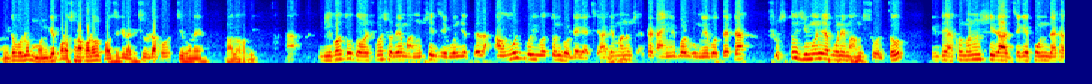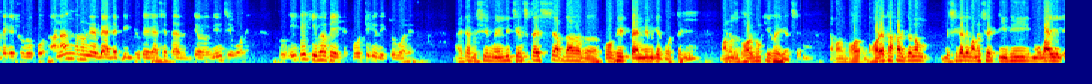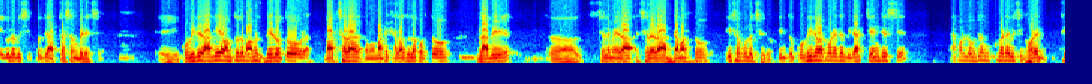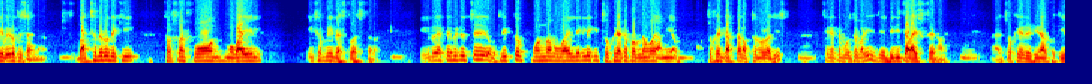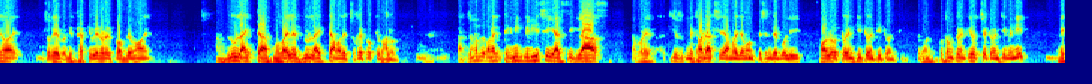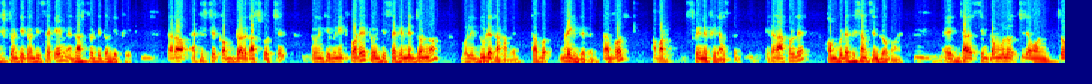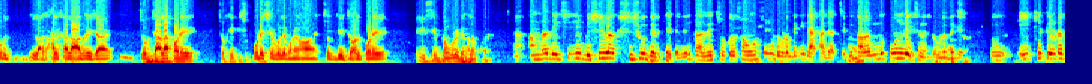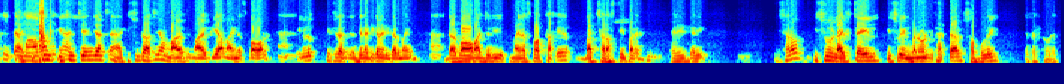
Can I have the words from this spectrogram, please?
আমি তো বলব মন দিয়ে পড়াশোনা করো পজিটিভ অ্যাটিটিউড রাখো জীবনে ভালো হবে। বিগত দশ বছরে মানুষের জীবনযাত্রার আমূল পরিবর্তন ঘটে গেছে। আগে মানুষ একটা টাইমের পর ঘুমিয়ে পড়তো একটা সুস্থ জীবনযাপনে মানুষ চলতো। কিন্তু এখন মানুষ সেই রাত জেগে ফোন দেখা থেকে শুরু করে নানান ধরনের ব্যাড হ্যাবিট ঢুকে গেছে তার দৈনন্দিন জীবনে। তো এইটা কীভাবে করছে যদি একটু বলে এটা বেশি মেনলি চেঞ্জটা এসছে আপনার কোভিড প্যান্ডেমিকের পর থেকে। মানুষ ঘরমুখী হয়ে গেছে। এখন ঘর- ঘরে থাকার জন্য বেসিক্যালি মানুষের টিভি মোবাইল এগুলো বেশি প্রতি অ্যাট্রাকশন বেড়েছে এই কোভিডের আগে অন্তত মানুষ বেরোতো বাচ্চারা মাঠে খেলাধুলা করতো ক্লাবে ছেলেমেয়েরা ছেলেরা আড্ডা মারতো এইসবগুলো ছিল। কিন্তু কোভিড হওয়ার পরে একটা বিরাট চেঞ্জ এসছে। এখন লোকজন খুব একটা বেশি ঘরে থেকে বেরোতে চায় না। বাচ্চাদেরও দেখি সবসময় ফোন মোবাইল এইসব নিয়ে ব্যস্ত আছে তারা। এগুলো একটা ভিডিও হচ্ছে অতিরিক্ত ফোন বা মোবাইল দেখলে কি চোখের একটা প্রবলেম হয়? আমি চোখের ডাক্তার অপথোনোলজিস্ট। সেক্ষেত্রে বলতে পারি যে ডিজিটাল আই স্ট্রেন হয়। চোখের রেটিনার ক্ষতি হয় চোখের রিফ্র্যাক্টিভ এররের প্রবলেম হয়। ব্লু লাইটটা মোবাইলের ব্লু লাইটটা আমাদের চোখের পক্ষে ভালো তার জন্য অনেক টেকনিক বেরিয়েছে ইয়ারসি গ্লাস তারপরে কিছু মেথড আছে আমরা যেমন পেশেন্টদের বলি ফলো টোয়েন্টি টোয়েন্টি টোয়েন্টি যেমন প্রথম টোয়েন্টি হচ্ছে twenty minute next twenty twenty second last twenty twenty feet যারা অ্যাসিস্টেড কম্পিউটারে কাজ করছে টোয়েন্টি মিনিট পরে টোয়েন্টি সেকেন্ডের জন্য বলি দূরে তাকাবেন তারপর ব্রেক দেবেন তারপর আবার স্ক্রিনে ফিরে আসবেন। এটা না করলে কম্পিউটার ভিশন সিন্ড্রোম হয়। যার সিমটমগুলো হচ্ছে যেমন চোখ হালকা লাল হয়ে যায় চোখ জ্বালা করে চোখে কিছু পড়েছে বলে মনে হয় চোখ দিয়ে জল পড়ে এই সিমটমগুলো ডেভেলপ করে আমরা দেখছি যে বেশিরভাগ শিশুদের ক্ষেত্রে তাদের চোখের সমস্যা ছোটবেলা থেকেই দেখা যাচ্ছে কিন্তু তারা কিন্তু ফোন দেখছে না ছোটবেলা থেকে। আচ্ছা। তো এই ক্ষেত্রে ওটা কি হ্যাঁ, মা বাবা থেকে কিছু চেঞ্জ আছে হ্যাঁ কিছুটা আছে যেমন মায়োপিয়া মাইনাস পাওয়ার হ্যাঁ। এগুলো কিছুটা জেনেটিক্যালি ডিটারমাইন। যার বাবা মার যদি মাইনাস পাওয়ার থাকে বাচ্চা আসতেই পারে হেরিডিটারি এছাড়াও কিছু লাইফস্টাইল কিছু এনভায়রনমেন্টাল ফ্যাক্টর সবগুলোই এফেক্ট করে।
